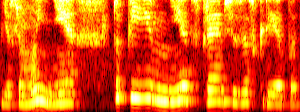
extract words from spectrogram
Если мы не тупим, не цепляемся за скрепы.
